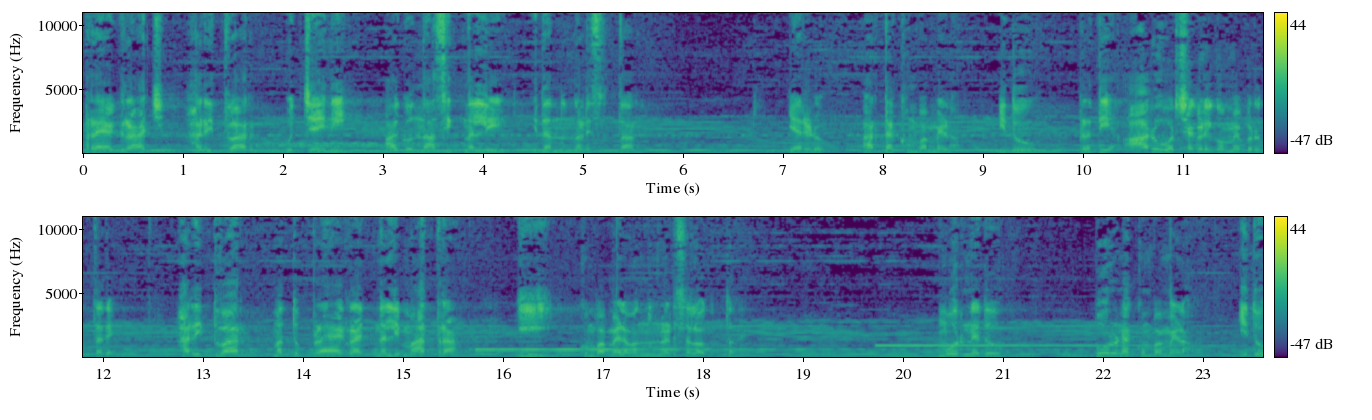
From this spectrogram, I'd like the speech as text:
ಪ್ರಯಾಗ್ರಾಜ್, ಹರಿದ್ವಾರ್, ಉಜ್ಜಯಿನಿ ಹಾಗೂ ನಾಸಿಕ್ನಲ್ಲಿ ಇದನ್ನು ನಡೆಸುತ್ತಾರೆ. ಎರಡು ಅರ್ಧ ಕುಂಭಮೇಳ ಇದು ಪ್ರತಿ ಆರು ವರ್ಷಗಳಿಗೊಮ್ಮೆ ಬರುತ್ತದೆ. ಹರಿದ್ವಾರ್ ಮತ್ತು ಪ್ರಯಾಗ್ರಾಜ್ನಲ್ಲಿ ಮಾತ್ರ ಈ ಕುಂಭಮೇಳವನ್ನು ನಡೆಸಲಾಗುತ್ತದೆ. ಮೂರನೇದು ಪೂರ್ಣ ಕುಂಭಮೇಳ ಇದು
